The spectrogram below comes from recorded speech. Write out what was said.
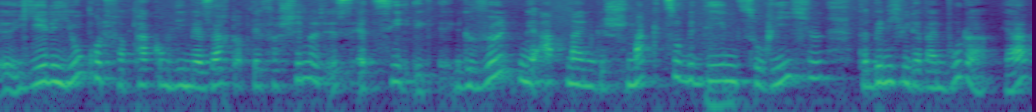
äh, jede Joghurtverpackung, die mir sagt, ob der verschimmelt ist, erzieht, gewöhnt mir ab, meinen Geschmack zu bedienen, zu riechen. Da bin ich wieder beim Buddha. Ja?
